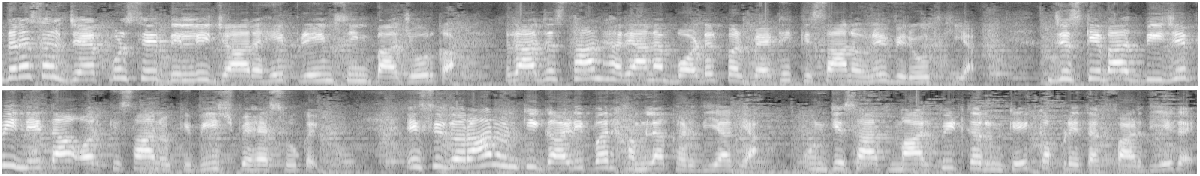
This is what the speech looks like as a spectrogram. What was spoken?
दरअसल जयपुर से दिल्ली जा रहे प्रेम सिंह बाजोर का राजस्थान हरियाणा बॉर्डर पर बैठे किसानों ने विरोध किया। जिसके बाद बीजेपी नेता और किसानों के बीच बहस हो गई। इसी दौरान उनकी गाड़ी पर हमला कर दिया गया। उनके साथ मारपीट कर उनके कपड़े तक फाड़ दिए गए।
